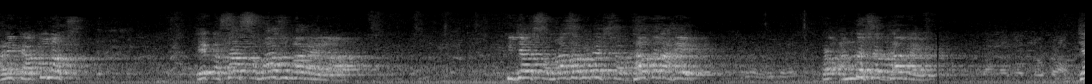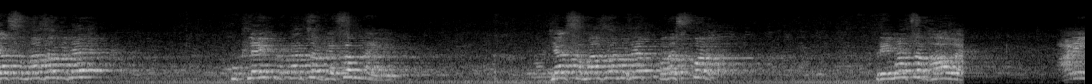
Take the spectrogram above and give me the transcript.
आणि त्यातूनच एक असा समाज उभा राहिला की ज्या समाजामध्ये श्रद्धा तर आहे पण अंधश्रद्धा नाही. ज्या समाजामध्ये कुठल्याही प्रकारचं व्यसन नाही ज्या समाजामध्ये परस्पर प्रेमाचा भाव आहे आणि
